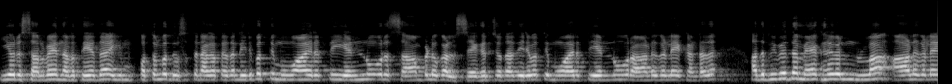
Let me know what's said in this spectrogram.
ഈ ഒരു സർവേ നടത്തിയത്. ഈ പത്തൊൻപത് ദിവസത്തിനകത്ത് ഏതാണ്ട് ഇരുപത്തി മൂവായിരത്തി എണ്ണൂറ് സാമ്പിളുകൾ ശേഖരിച്ചു. അതായത് ഇരുപത്തി മൂവായിരത്തി എണ്ണൂറ് ആളുകളെ കണ്ടത്. അത് വിവിധ മേഖലകളിൽ നിന്നുള്ള ആളുകളെ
